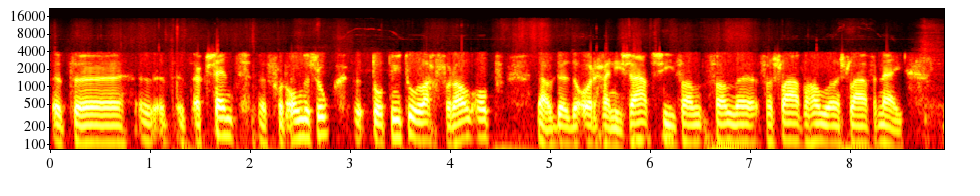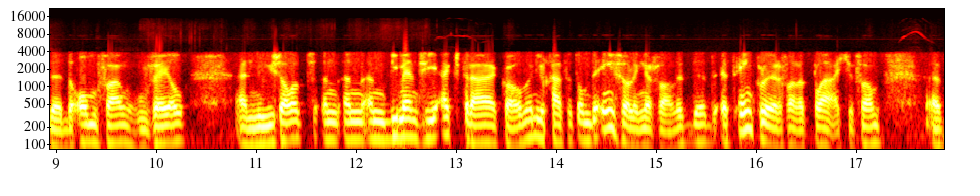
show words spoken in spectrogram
het, eh, het, het accent voor onderzoek eh, tot nu toe lag vooral op nou, de, de organisatie van, van, van slavenhandel en slavernij. De, de omvang, hoeveel. En nu zal het een, een, een dimensie extra komen. Nu gaat het om de invulling ervan. Het, het, het inkleuren van het plaatje. Van het,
